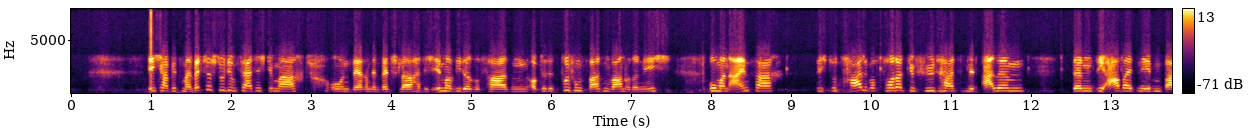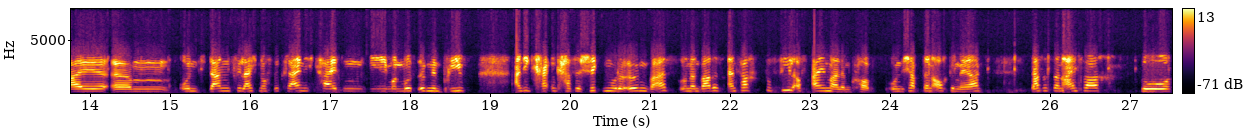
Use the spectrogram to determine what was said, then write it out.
ich habe jetzt mein Bachelorstudium fertig gemacht und während dem Bachelor hatte ich immer wieder so Phasen, ob das jetzt Prüfungsphasen waren oder nicht, wo man einfach sich total überfordert gefühlt hat mit allem, dann die Arbeit nebenbei ähm, und dann vielleicht noch so Kleinigkeiten, wie man muss irgendeinen Brief an die Krankenkasse schicken oder irgendwas. Und dann war das einfach zu viel auf einmal im Kopf. Und ich habe dann auch gemerkt, dass es dann einfach so,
